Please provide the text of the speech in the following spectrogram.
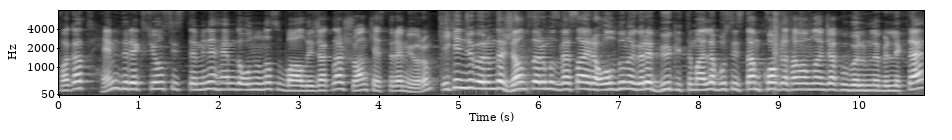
Fakat hem direksiyon sistemini hem de onu nasıl bağlayacaklar şu an kestiremiyorum. İkinci bölümde jantlarımız vesaire olduğuna göre büyük ihtimalle bu sistem komple tamamlanacak bu bölümle birlikte.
